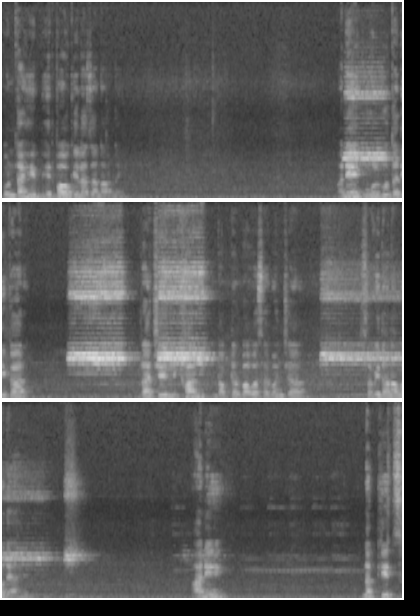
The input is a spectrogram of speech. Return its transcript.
कोणताही भेदभाव केला जाणार नाही. अनेक मूलभूत अधिकार राचे लिखाण डॉक्टर बाबासाहेबांच्या संविधानामध्ये आहे. आणि नक्कीच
